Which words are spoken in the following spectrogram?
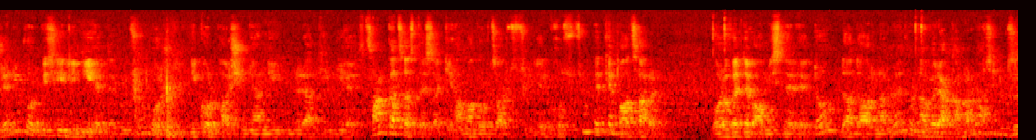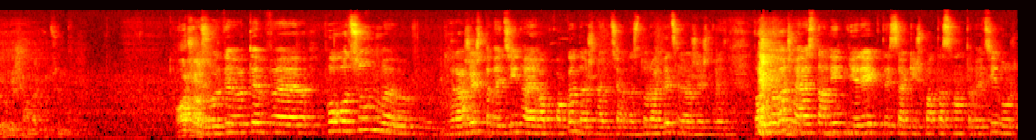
ուժերի, որբիսի լինի հետևություն, որ Նիկոլ Փաշինյանի ու նրա թիմի հետ ցանկացած տեսակի համագործակցություն, երկխոսություն պետք է բացառել որովհետև ամիսներ հետո դա դառնալու է, որ նա վերականալու, ասի դուք զրո նշանակություն ունեք։ Արժան, որտեղ փողոցում հրաժեշտ տվեցին հայեղափոխական դաշնակցությանը, ստորագրեց հրաժեշտ տվեց։ Բարգավաճ Հայաստանին 3 տեսակի պատասխան տվեցին, որ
